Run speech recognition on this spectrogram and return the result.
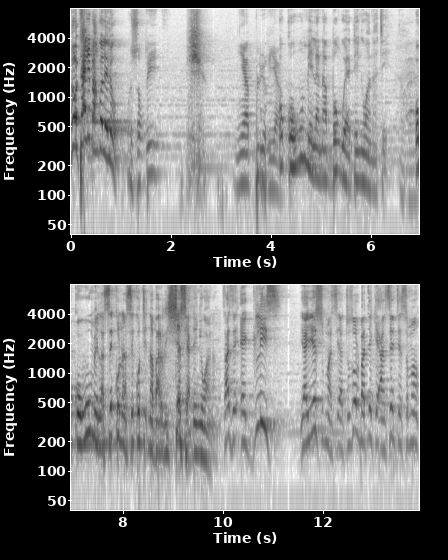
Mais otali bango lelo Aujourd'hui, il n'y a plus rien. okowumela na bongo ya ndenge wana te. Okowumela seko na barichesse ya ndenge wana. Ça c'est église. Ya yesu masiya tozoloba te ke ancien testament.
